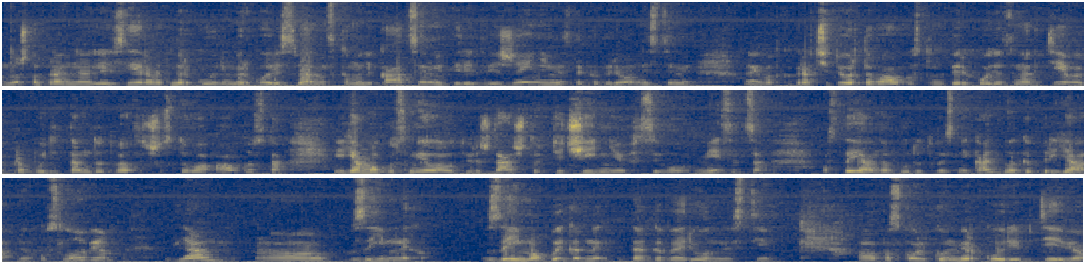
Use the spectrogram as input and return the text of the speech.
нужно проанализировать Меркурий. Меркурий связан с коммуникациями, передвижениями, с договоренностями. Ну и вот как раз 4 августа он переходит в знак Девы, пробудет там до 26 августа. И я могу смело утверждать, что в течение всего месяца постоянно будут возникать благоприятные условия для э, взаимных взаимовыгодных договоренностей. А, поскольку Меркурий в Деве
